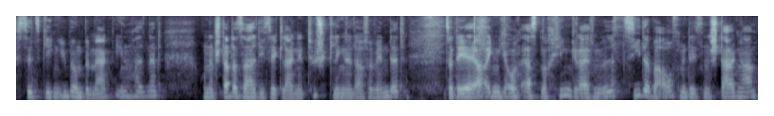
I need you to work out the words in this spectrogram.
sitzt gegenüber und bemerkt ihn halt nicht. Und anstatt dass er halt diese kleine Tischklingel da verwendet, zu der er eigentlich auch erst noch hingreifen will, zieht er aber auf mit diesem starken Arm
